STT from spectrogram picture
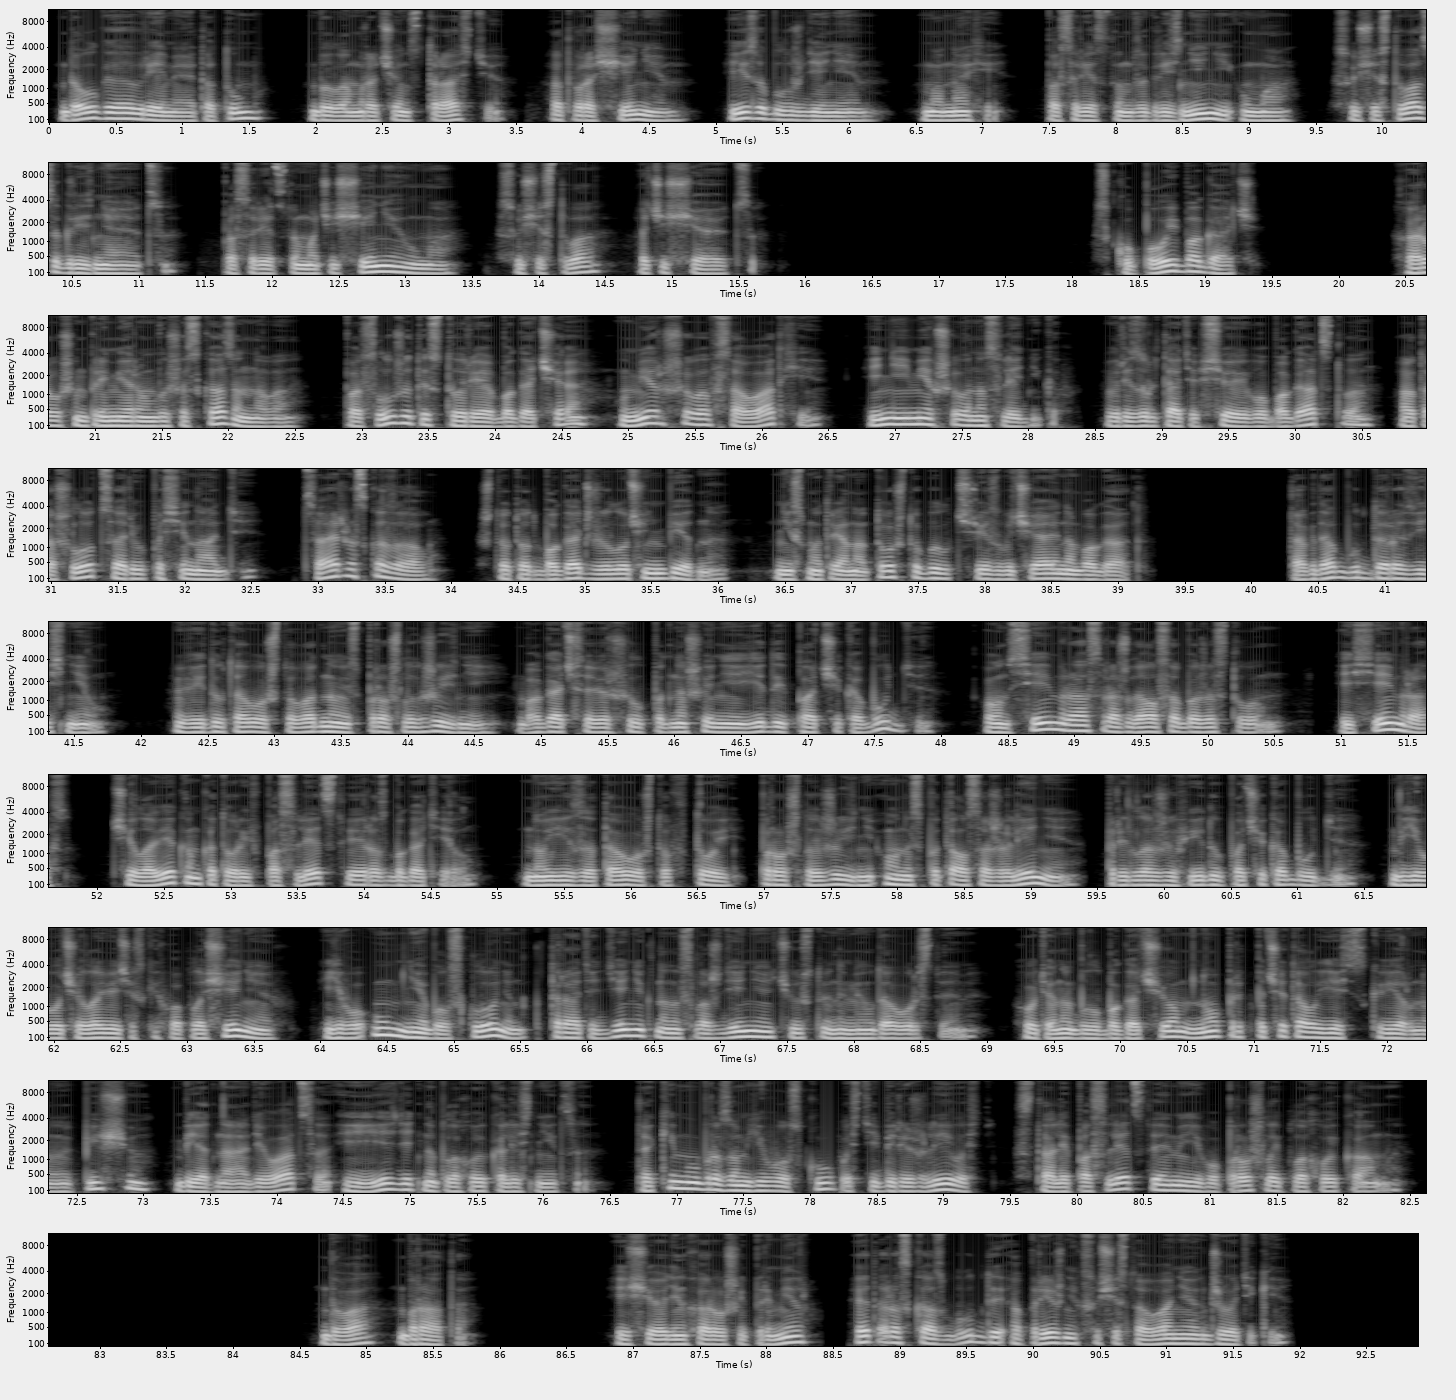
Долгое время этот ум был омрачен страстью, отвращением и заблуждением. Монахи посредством загрязнений ума существа загрязняются, посредством очищения ума существа очищаются. Скупой богач. Хорошим примером вышесказанного послужит история богача, умершего в Саватхи и не имевшего наследников. В результате все его богатство отошло царю Пасинадди. Царь рассказал, что тот богач жил очень бедно, несмотря на то, что был чрезвычайно богат. Тогда Будда разъяснил, ввиду того, что в одной из прошлых жизней богач совершил подношение еды падчика Будде, он семь раз рождался божеством и семь раз человеком, который впоследствии разбогател. Но из-за того, что в той прошлой жизни он испытал сожаление, предложив еду Пачика Будде, в его человеческих воплощениях его ум не был склонен к трате денег на наслаждение чувственными удовольствиями. Хоть он и был богачом, но предпочитал есть скверную пищу, бедно одеваться и ездить на плохой колеснице. Таким образом, его скупость и бережливость стали последствиями его прошлой плохой камы. Два брата. Еще один хороший пример – это рассказ Будды о прежних существованиях Джотики.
